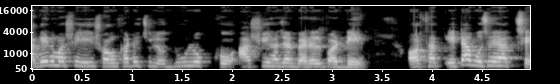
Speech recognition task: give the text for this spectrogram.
আগের মাসে এই সংখ্যাটি ছিল দু লক্ষ আশি হাজার ব্যারেল পার ডে অর্থাৎ এটা বোঝা যাচ্ছে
